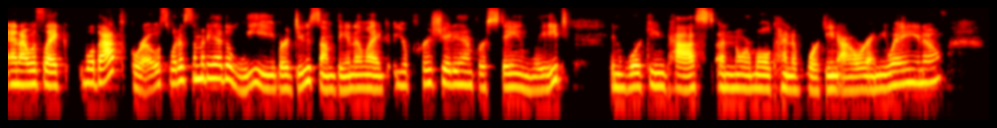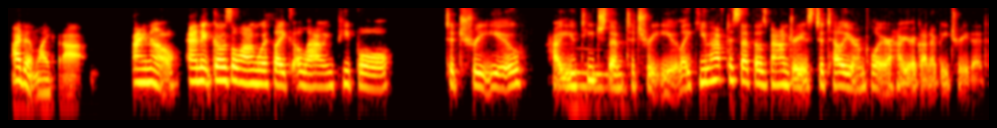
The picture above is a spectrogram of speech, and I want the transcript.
And I was like, well, that's gross. What if somebody had to leave or do something and like you're appreciating them for staying late and working past a normal kind of working hour anyway, you know? I didn't like that. I know. And it goes along with like allowing people to treat you how you teach Mm. them to treat you. Like you have to set those boundaries to tell your employer how you're going to be treated.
